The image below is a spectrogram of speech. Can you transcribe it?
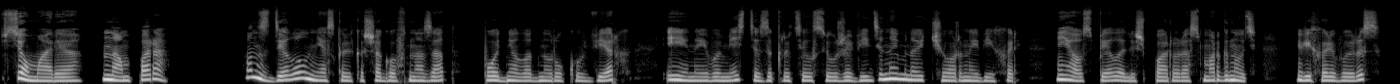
Все, Мария, нам пора». Он сделал несколько шагов назад, поднял одну руку вверх, и на его месте закрутился уже виденный мной черный вихрь. Я успела лишь пару раз моргнуть. Вихрь вырос,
